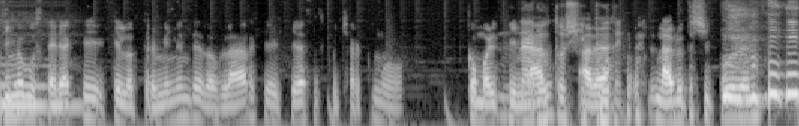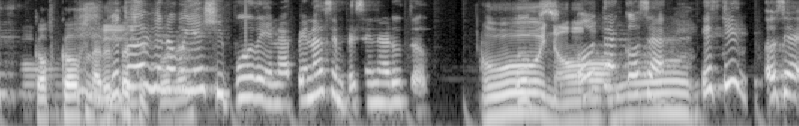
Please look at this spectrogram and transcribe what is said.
sí me gustaría Mm. que, que lo terminen de doblar, que quieras escuchar como, como el final. Naruto A ver, Shippuden. Naruto Shippuden. Kof Kof, Naruto Yo todavía no Shippuden. voy en Shippuden, apenas empecé Naruto. Uy, Ups, no. Otra cosa, es que, o sea,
